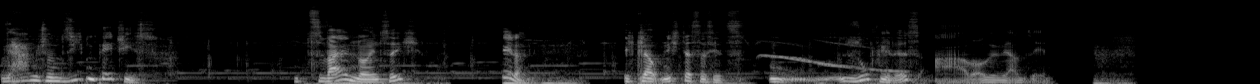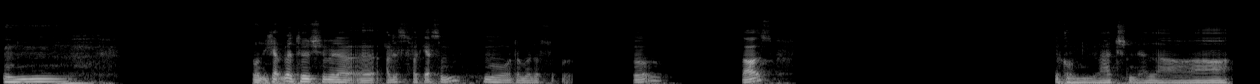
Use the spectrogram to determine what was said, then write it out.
Wir haben schon sieben Pages. 92 Federn. Ich glaube nicht, dass das jetzt so viel ist, aber wir werden sehen. Hm. Und ich habe natürlich schon wieder äh, alles vergessen, nur damit das äh, da ist. Wir kommen lad schneller.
